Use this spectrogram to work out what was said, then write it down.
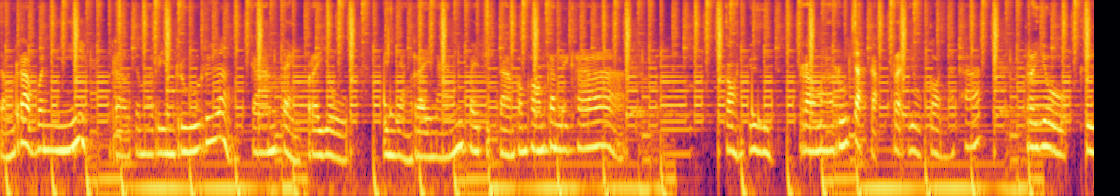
สำหรับวันนี้ เราจะมาเรียนรู้เรื่องการแต่งประโยค เป็นอย่างไรนั้นไปติดตามพร้อมๆกันเลยค่ะ ก่อนอื่น เรามารู้จักกับประโยคก่อนนะคะ ประโยคคือ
